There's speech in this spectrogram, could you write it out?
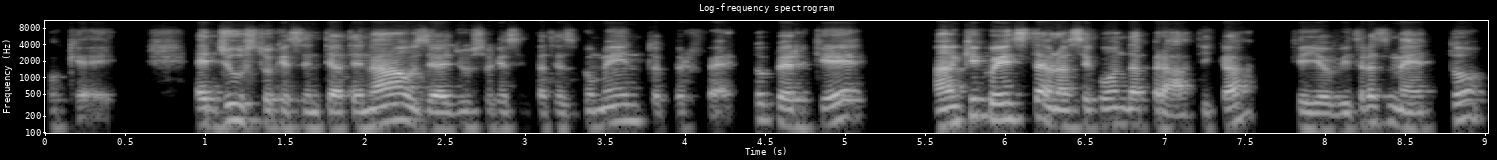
Okay. È giusto che sentiate nausea, è giusto che sentiate sgomento, è perfetto, perché anche questa è una seconda pratica che io vi trasmetto,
